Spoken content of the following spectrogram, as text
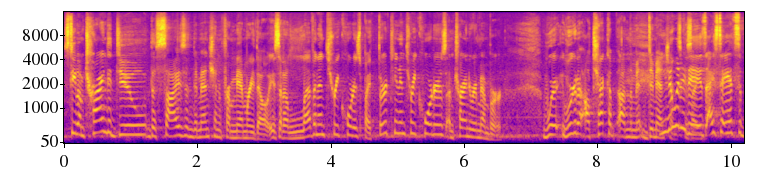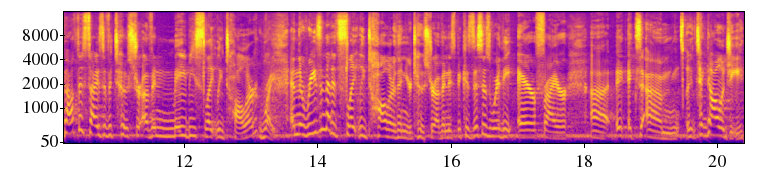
Steve, I'm trying to do the size and dimension from memory though. Is it 11 and 3 quarters by 13 and 3 quarters? I'm trying to remember. We're, we're gonna, I'll check up on the dimensions. You know what it is? I- I say it's about the size of a toaster oven, maybe slightly taller. Right. And the reason that it's slightly taller than your toaster oven is because this is where the air fryer uh, um, technology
